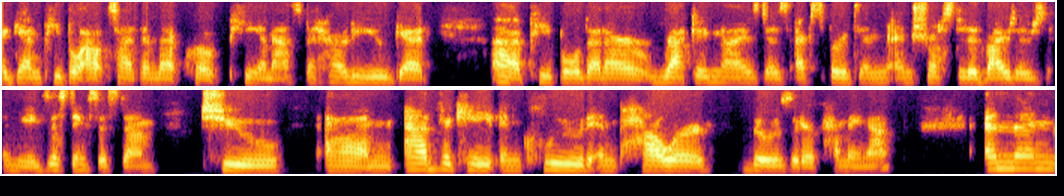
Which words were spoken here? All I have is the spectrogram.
again, people outside of that quote PMS, but how do you get uh, people that are recognized as experts and, and trusted advisors in the existing system to um, advocate, include, empower those that are coming up. And then,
